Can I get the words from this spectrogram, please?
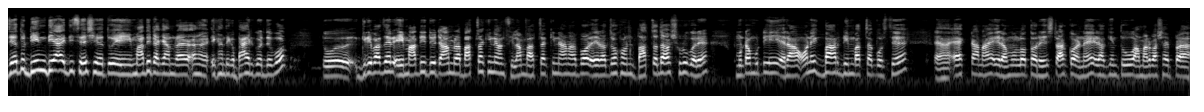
যেহেতু ডিম দেওয়াই দিছে, সেহেতু এই মাদিটাকে আমরা এখান থেকে বাইর করে দেব। তো গিরিবাজের এই মাদি দুইটা আমরা বাচ্চা কিনে আনছিলাম। বাচ্চা কিনে আনার পর এরা যখন বাচ্চা দেওয়া শুরু করে, মোটামুটি এরা অনেকবার ডিম বাচ্চা করছে। একটা না এরা মূলত রেজিস্টার করে নাই এরা কিন্তু আমার বাসায় প্রায়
